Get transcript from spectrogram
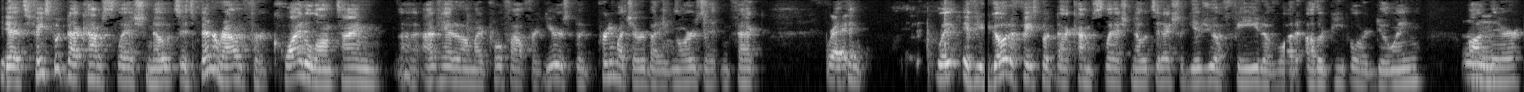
yeah, it's facebook.com slash notes. It's been around for quite a long time. Uh, I've had it on my profile for years, but pretty much everybody ignores it. In fact, right. I think if you go to facebook.com slash notes, it actually gives you a feed of what other people are doing on Mhm. there.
